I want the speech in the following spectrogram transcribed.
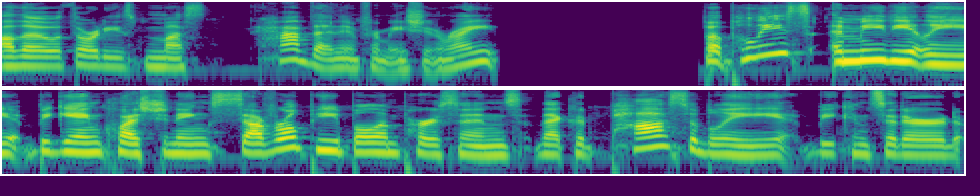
although authorities must have that information, right? But police immediately began questioning several people and persons that could possibly be considered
